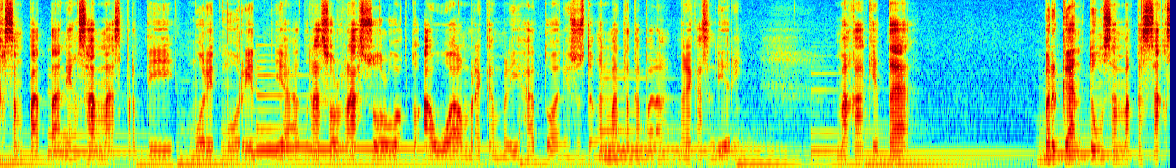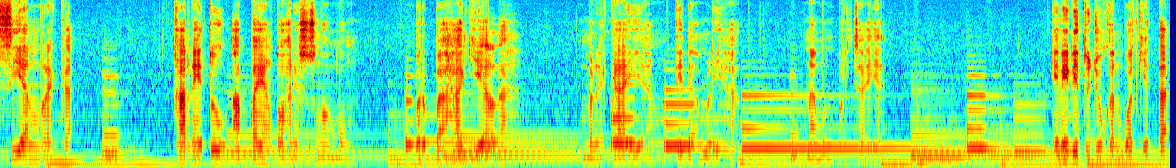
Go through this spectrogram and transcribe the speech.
kesempatan yang sama seperti murid-murid ya rasul-rasul waktu awal mereka melihat Tuhan Yesus dengan mata kepala mereka sendiri maka kita bergantung sama kesaksian mereka karena itu apa yang Tuhan Yesus ngomong? Berbahagialah mereka yang tidak melihat namun percaya. Ini ditujukan buat kita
